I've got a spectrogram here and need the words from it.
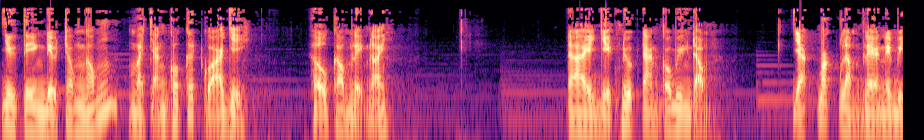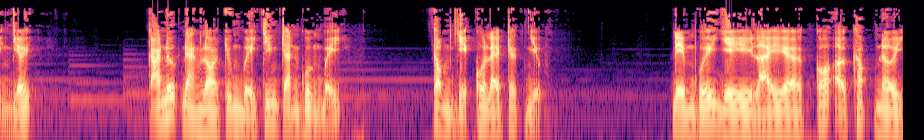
Như tiên đều trong ngóng mà chẳng có kết quả gì. Hữu công liền nói, đài diệt nước đang có biến động, Giặc bắt lầm lè nơi biên giới. Cả nước đang lo chuẩn bị chiến tranh quân bị, Công việc có lẽ rất nhiều. Đêm quỷ gì lại ờ, có ở khắp nơi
